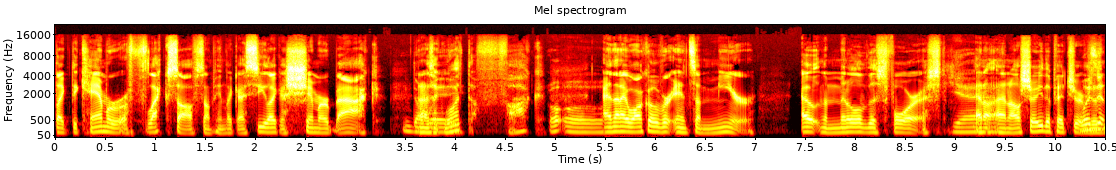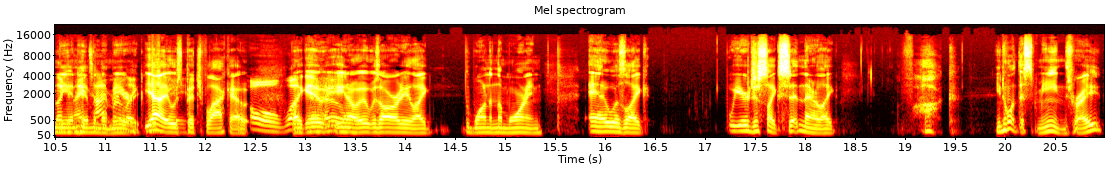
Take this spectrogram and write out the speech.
like the camera reflects off something like i see like a shimmer back and i was way. like what the fuck Uh oh. and then i walk over and it's a mirror out in the middle of this forest. And, Yeah. I, and i'll show you the picture Was of just like, me and him in the mirror. like, yeah it was pitch black out. Oh, what like it, you know it was already like one in the morning. And it was like we were just like sitting there like fuck. You know what this means right?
